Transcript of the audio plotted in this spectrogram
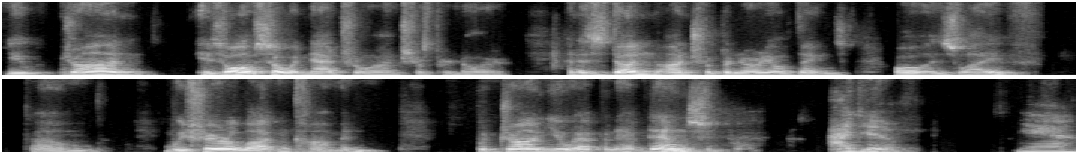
you, John is also a natural entrepreneur and has done entrepreneurial things all his life. Um, we share a lot in common. But John, you happen to have Down syndrome. I do. Yeah.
